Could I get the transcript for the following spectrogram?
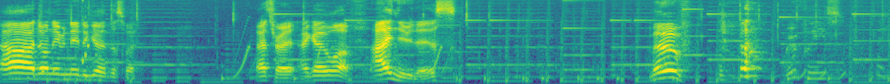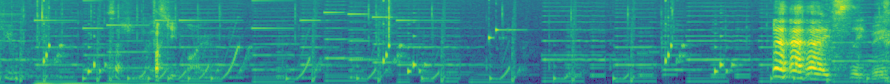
Ah, I don't even need to go this way. That's right, I go up. I knew this. Move! Move, please. Thank you. Such a nice Fuck you. Mario. he's sleeping.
